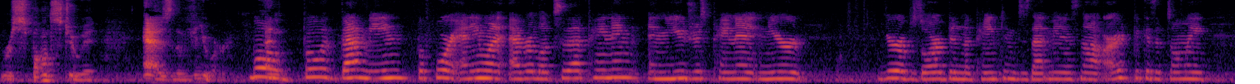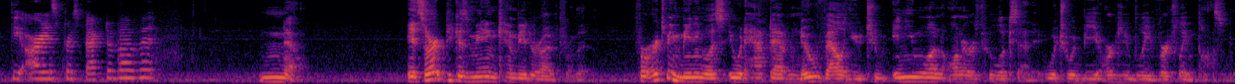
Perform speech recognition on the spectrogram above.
response to it as the viewer. Well, And- but would that mean before anyone ever looks at that painting and you just paint it and you're you're absorbed in the painting, does that mean it's not art because it's only the artist's perspective of it? No. It's art because meaning can be derived from it. For art to be meaningless, it would have to have no value to anyone on Earth who looks at it, which would be arguably virtually impossible.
